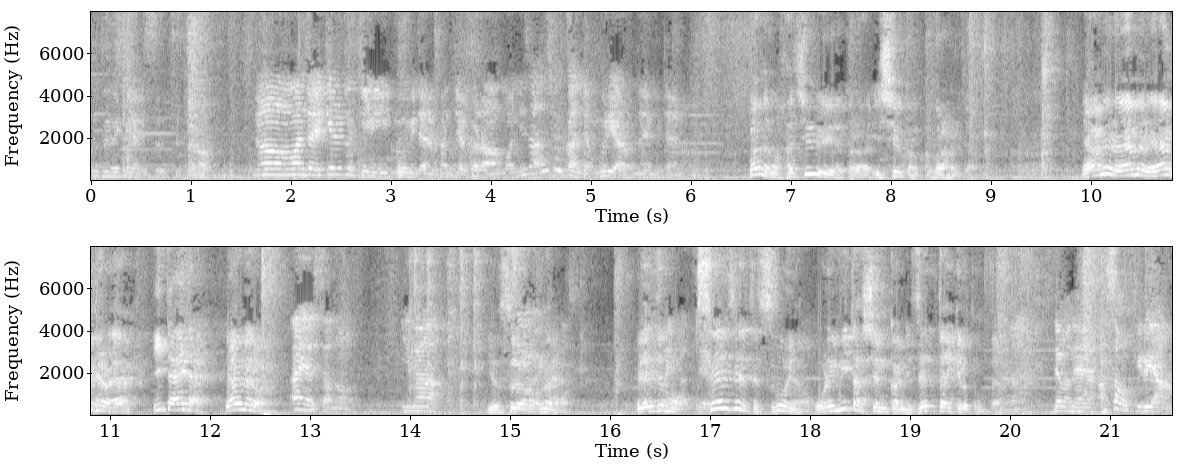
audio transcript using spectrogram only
運転できないですって言ったら。あーまあじゃあ行ける時に行くみたいな感じやから、まあ、23週間じゃ無理やろねみたいな。まあでも爬虫類やから1週間かからないじゃん。やめろやめろやめろやめ痛い痛い。やめろ。あやさんの今いやそれは危ないわえでも先生ってすごいな。俺見た瞬間に絶対いけると思ったよ。でもね朝起きるやん。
